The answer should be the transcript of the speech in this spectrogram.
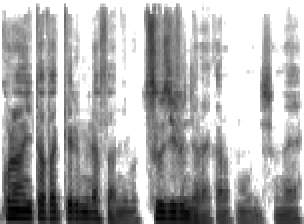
ご覧いただける皆さんにも通じるんじゃないかなと思うんですよね。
